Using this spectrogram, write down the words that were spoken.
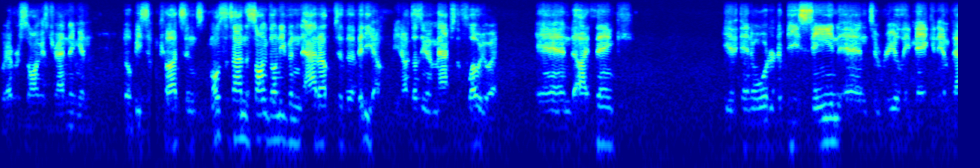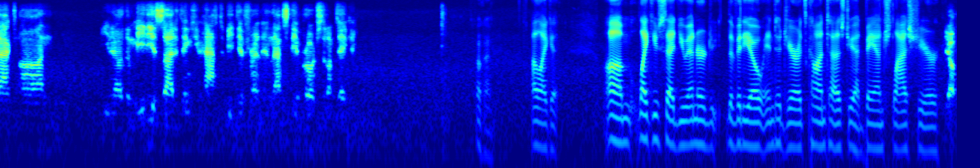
whatever song is trending, and there'll be some cuts, and most of the time the song don't even add up to the video. You know, it doesn't even match the flow to it. And I think in order to be seen and to really make an impact on you know the media side of things you have to be different and that's the approach that i'm taking okay i like it um, like you said you entered the video into jared's contest. You had Banch last year. Yep.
